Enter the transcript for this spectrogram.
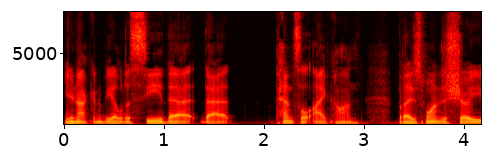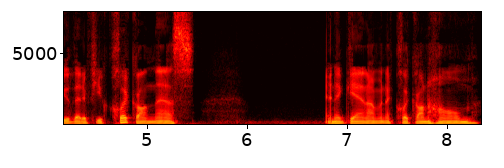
you're not going to be able to see that, that pencil icon. But I just wanted to show you that if you click on this, and again, I'm going to click on home,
